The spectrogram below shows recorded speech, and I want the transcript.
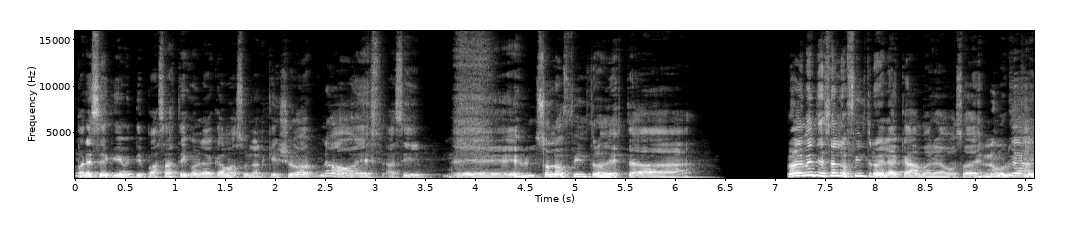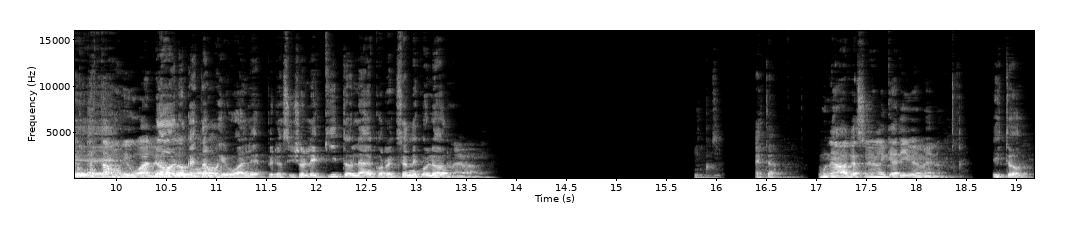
Parece que te pasaste con la cama solar. que yo? No, es así. Eh, es- son los filtros de esta. Probablemente sean los filtros de la cámara, vos sabés. Nunca- porque- nunca estamos iguales, No, nunca como- estamos iguales, pero si yo le quito la corrección de color, Ahí está. Una vacación en el Caribe menos. Listo.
